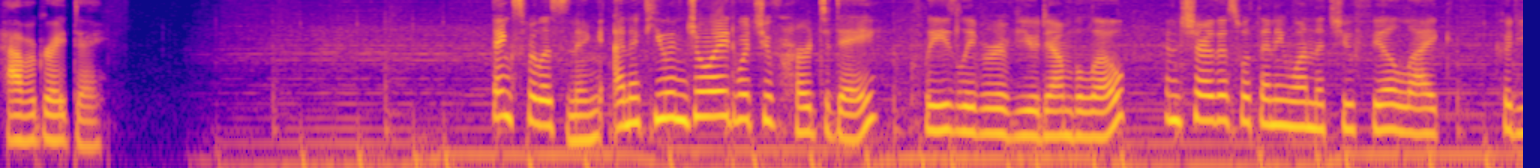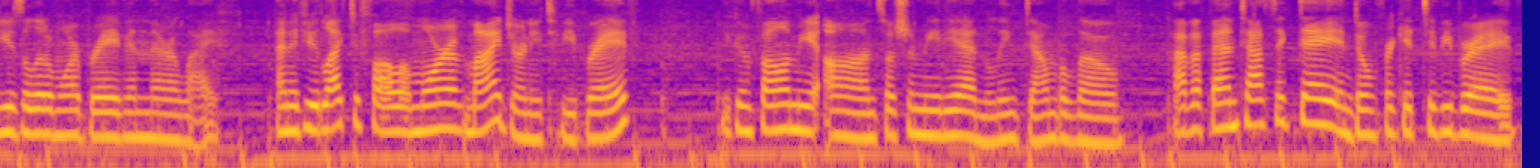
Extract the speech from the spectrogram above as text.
Have a great day. Thanks for listening, and if you enjoyed what you've heard today, please leave a review down below and share this with anyone that you feel like could use a little more brave in their life. And if you'd like to follow more of my journey to be brave, you can follow me on social media and link down below. Have a fantastic day and don't forget to be brave.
